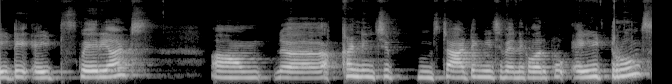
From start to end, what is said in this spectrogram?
eighty eight square yards అక్కడి నుంచి స్టార్టింగ్ నుంచి వెనక వరకు ఎయిట్ రూమ్స్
